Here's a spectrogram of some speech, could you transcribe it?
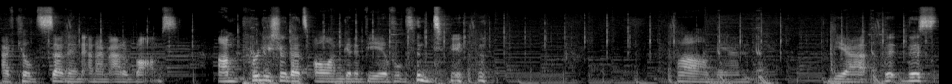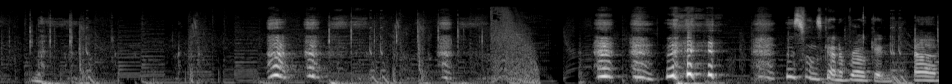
I've killed 7 and I'm out of bombs. I'm pretty sure that's all I'm going to be able to do. Oh, man. Yeah, th this... this one's kind of broken. Um,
